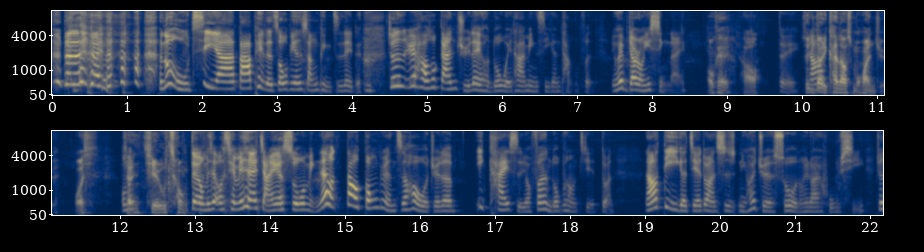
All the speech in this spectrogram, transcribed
对对对，很多武器啊，搭配的周边商品之类的，就是因为他说柑橘类很多维他命 C 跟糖分，你会比较容易醒来。OK，好，对，所以你到底看到什么幻觉？我我们切入重点，对，我们先我前面在讲一个说明，然后到公园之后，我觉得一开始有分很多不同阶段，然后第一个阶段是你会觉得所有东西都在呼吸，就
